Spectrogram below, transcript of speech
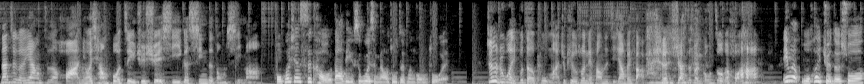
那这个样子的话，你会强迫自己去学习一个新的东西吗？我会先思考我到底是为什么要做这份工作。哎，就是如果你不得不嘛，就比如说你的房子即将被法拍了，需要这份工作的话，因为我会觉得说，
